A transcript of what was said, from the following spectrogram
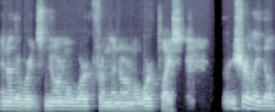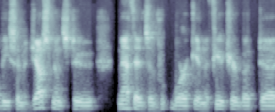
In other words, normal work from the normal workplace surely there'll be some adjustments to methods of work in the future, but uh,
